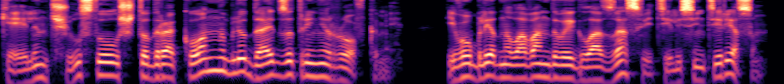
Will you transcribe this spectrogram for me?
Кейлин чувствовал, что дракон наблюдает за тренировками. Его бледно-лавандовые глаза светились интересом.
